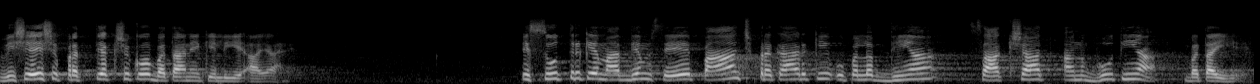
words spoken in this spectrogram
विशेष प्रत्यक्ष को बताने के लिए आया है। इस सूत्र के माध्यम से पाँच प्रकार की उपलब्धियाँ साक्षात अनुभूतियाँ बताई है।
